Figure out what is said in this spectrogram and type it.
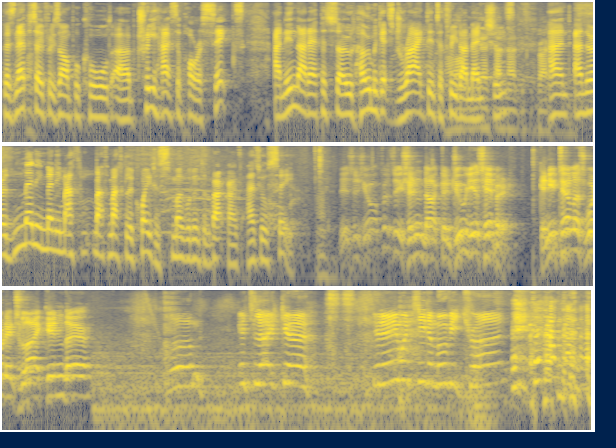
there's an episode, for example, called uh, Treehouse of Horror 6, and in that episode, Homer gets dragged into three Oh, dimensions, know, this is great. and, and there are many, many math, mathematical equations smuggled into the background, as you'll see. This is your physician, Dr. Julius Hibbert. Can you tell us what it's like in there? Um, it's like, uh, did anyone see the movie Tron?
